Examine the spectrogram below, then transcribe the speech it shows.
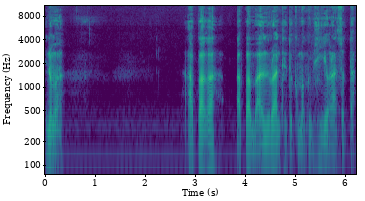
이놈아. 아빠가 아빠 마누라한테도 그만큼 신경을 안 썼다.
